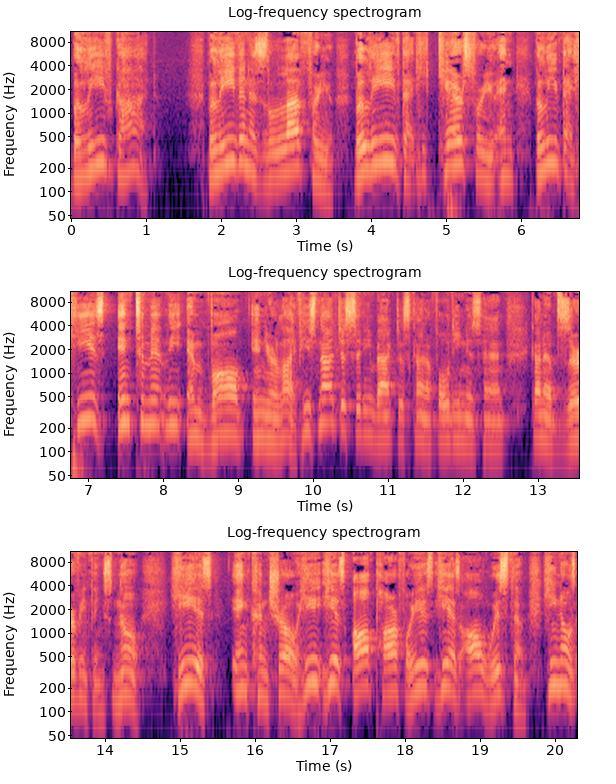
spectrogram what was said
believe God. Believe in His love for you. Believe that He cares for you and believe that He is intimately involved in your life. He's not just sitting back, just kind of folding His hand, kind of observing things. No, He is in control. He, he is all powerful. He, is, he has all wisdom. He knows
